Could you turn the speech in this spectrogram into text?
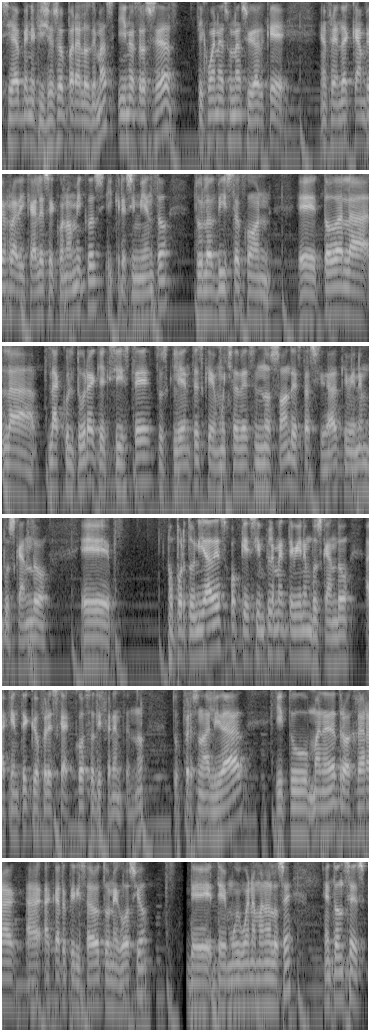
sea beneficioso para los demás y nuestra sociedad. Tijuana es una ciudad que enfrenta cambios radicales económicos y crecimiento. Tú lo has visto con eh, toda la, la, cultura que existe, tus clientes que muchas veces no son de esta ciudad, que vienen buscando... Eh, oportunidades o que simplemente vienen buscando a gente que ofrezca cosas diferentes, ¿no? Tu personalidad y tu manera de trabajar ha, caracterizado tu negocio de, muy buena mano, lo sé. Entonces,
